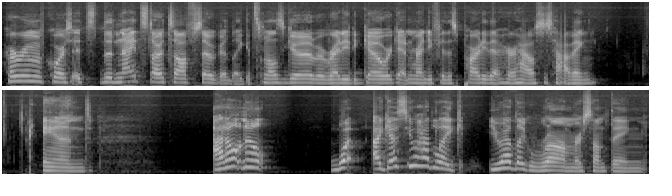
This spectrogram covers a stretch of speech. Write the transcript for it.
her room, of course, it's the night starts off so good. Like it smells good. We're ready to go. We're getting ready for this party that her house is having. And I don't know what I guess you had like you had like rum or something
